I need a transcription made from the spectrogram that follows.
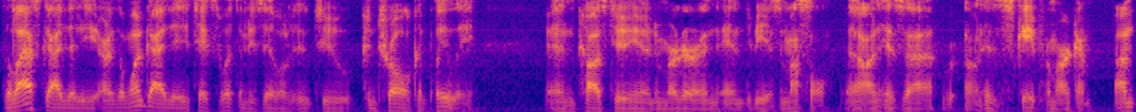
the last guy that he, or the one guy that he takes with him, he's able to, to control completely and cause to, you know, to murder and, and to be his muscle uh, on his, uh, on his escape from Arkham. Um,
